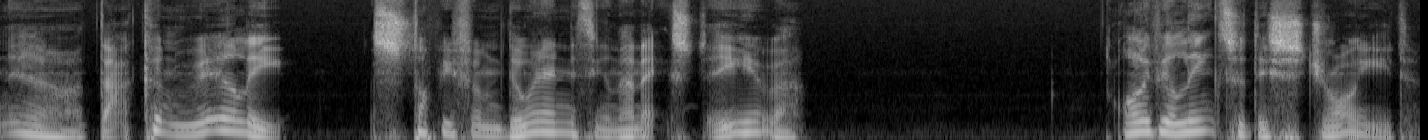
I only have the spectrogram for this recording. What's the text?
Yeah, that can really stop you from doing anything in the next era. All of your links are destroyed.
